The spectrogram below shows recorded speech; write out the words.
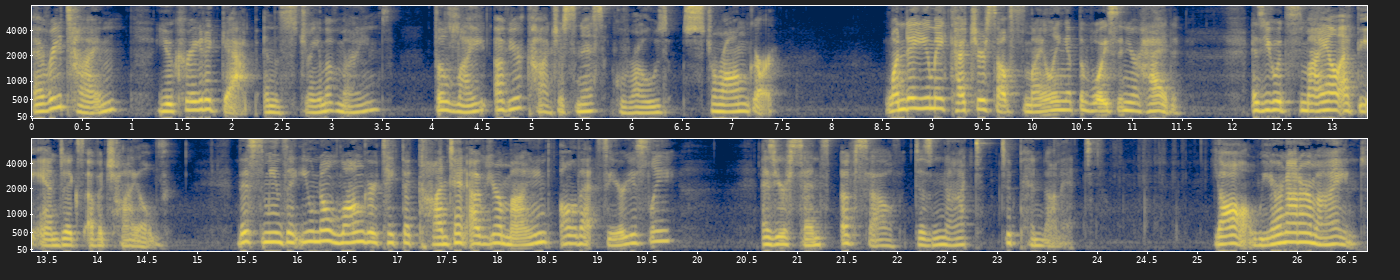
Every time you create a gap in the stream of mind, the light of your consciousness grows stronger. One day you may catch yourself smiling at the voice in your head as you would smile at the antics of a child. This means that you no longer take the content of your mind all that seriously, as your sense of self does not depend on it. Y'all, we are not our mind.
